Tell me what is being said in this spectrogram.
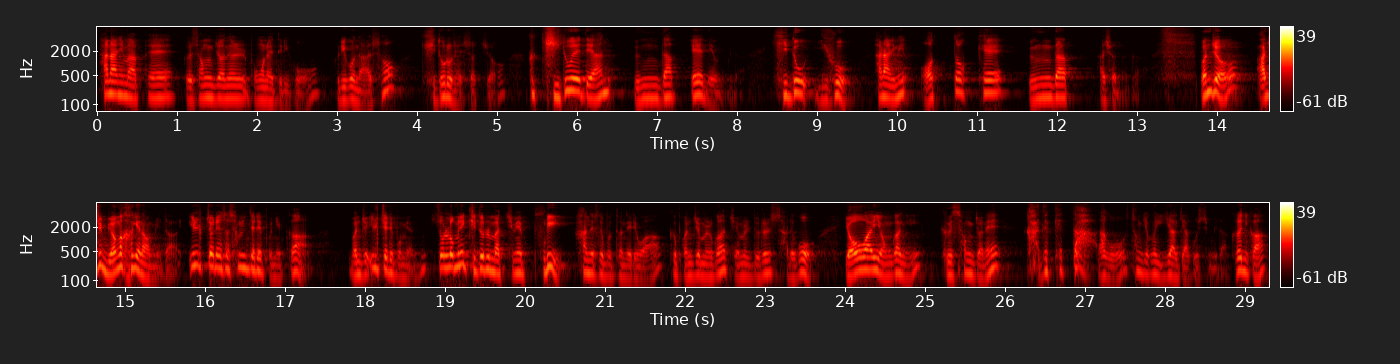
하나님 앞에 그 성전을 봉헌해 드리고 그리고 나서 기도를 했었죠. 그 기도에 대한 응답의 내용입니다. 기도 이후 하나님이 어떻게 응답하셨는가? 먼저 아주 명확하게 나옵니다. 1절에서 3절에 보니까 먼저 1절에 보면 솔로몬이 기도를 마침에 불이 하늘에서부터 내려와 그 번제물과 제물들을 사르고 여호와의 영광이 그 성전에 가득했다라고 성경은 이야기하고 있습니다. 그러니까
